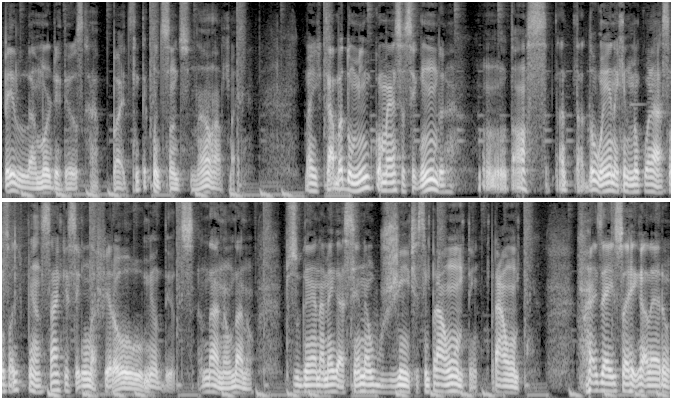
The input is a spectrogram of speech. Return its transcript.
Pelo amor de Deus, rapaz, não tem condição disso não, rapaz. Mas acaba domingo, começa a segunda. Nossa, tá, tá doendo aqui no meu coração só de pensar que é segunda-feira. Oh, meu Deus, não dá não, dá não. Preciso ganhar na Mega Sena urgente, assim, pra ontem, pra ontem. Mas é isso aí, galera.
